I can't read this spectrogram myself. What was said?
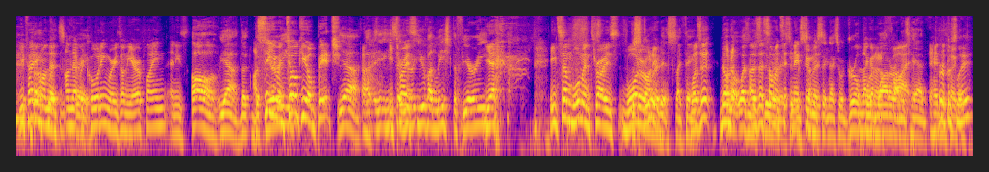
You've heard him on the on that great. recording where he's on the airplane and he's. Oh yeah, the, the I'll see you in. Tokyo, bitch. Yeah, uh, he, he he said throws- you, you've unleashed the fury. Yeah. he some woman throws the water on him. stewardess, I think. Was it? No, Oh, no, it wasn't. Oh, the is there someone sitting It next to him? somebody and sitting next to a girl they poured got in water on his fight. head. Head to. Purposely.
